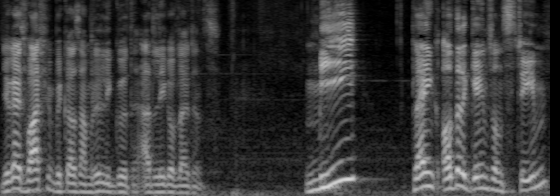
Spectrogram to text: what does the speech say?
You guys watch me because I'm really good at League of Legends. Me playing other games on stream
